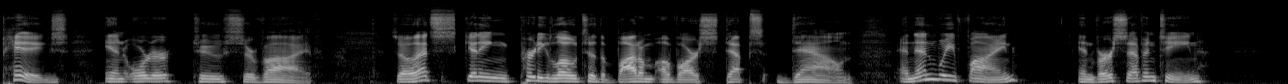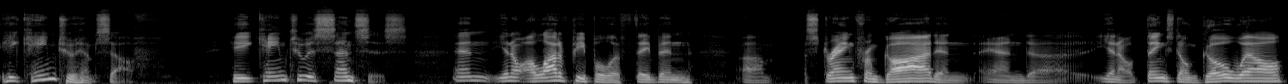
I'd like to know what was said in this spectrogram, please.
pigs in order to survive? So that's getting pretty low to the bottom of our steps down. And then we find in verse 17, he came to himself. He came to his senses. And, you know, a lot of people, if they've been um, straying from God and, and uh, you know, things don't go well,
